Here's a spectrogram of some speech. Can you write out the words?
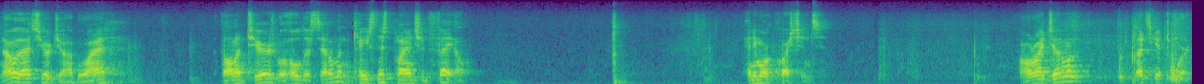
No, that's your job, Wyatt. The volunteers will hold the settlement in case this plan should fail. Any more questions? All right, gentlemen, let's get to work.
